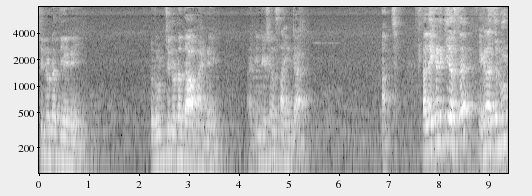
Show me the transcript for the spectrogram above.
চিহ্নটা দিয়ে নেই। রুট চিহ্নটা দেওয়া হয়নি। আর ইন্ডিকেশন সাইনটা আচ্ছা। তাহলে এখানে কি আছে? এখানে আছে root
